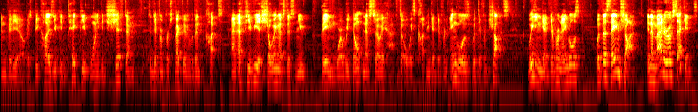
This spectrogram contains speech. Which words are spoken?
and video is because you can take people and you can shift them to different perspectives within cuts. And FPV is showing us this new thing where we don't necessarily have to always cut and get different angles with different shots. We can get different angles with the same shot in a matter of seconds.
